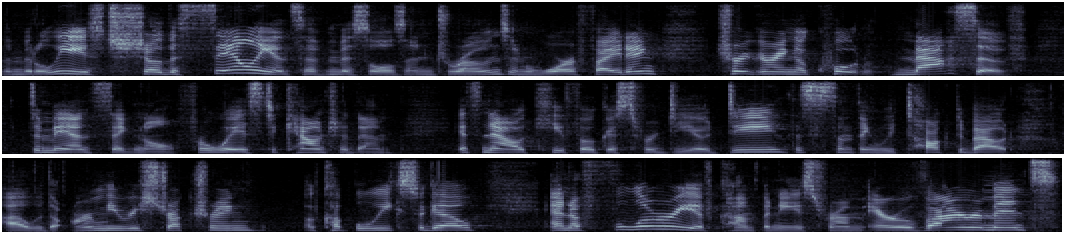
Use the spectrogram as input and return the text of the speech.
the Middle East show the salience of missiles and drones in warfighting, triggering a quote massive demand signal for ways to counter them. It's now a key focus for DoD. This is something we talked about uh, with the Army restructuring a couple weeks ago. And a flurry of companies from AeroVironment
